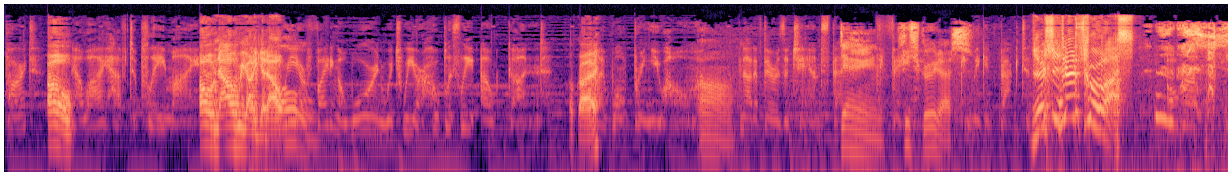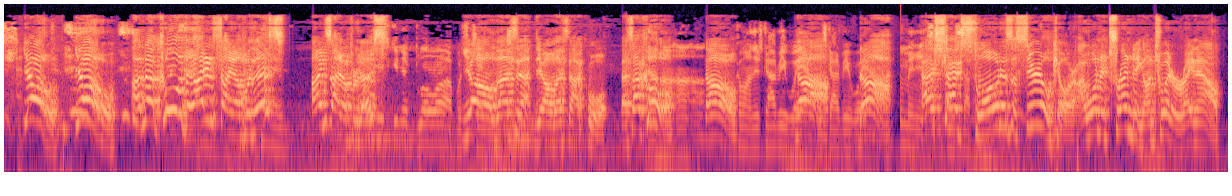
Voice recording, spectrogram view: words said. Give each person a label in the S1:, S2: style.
S1: part.
S2: Oh.
S1: Now I have to play mine.
S2: Oh, now we gotta get out. Oh.
S1: We are
S3: Oh.
S1: fighting a war in which we are hopelessly outgunned.
S2: Okay.
S1: I won't bring you home.
S3: Oh,
S1: Not if there is a chance that
S3: dang. She screwed us.
S1: can make it back to
S2: Yeah, she did screw us! Yo! Yo! I'm not cool with it! I didn't sign up for this! I didn't sign up for this!
S3: He's gonna blow up.
S2: Yo, that's not. Yo, that's not cool. That's not cool.
S3: Uh-uh, uh-uh.
S2: No.
S3: Come on, there's gotta be a way
S2: Nah.
S3: out. There's gotta be a way
S2: Nah.
S3: out.
S2: Hashtag. Sloan is a serial killer. I want it trending on Twitter right now.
